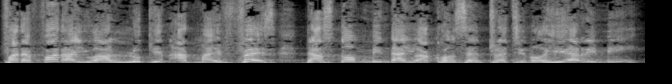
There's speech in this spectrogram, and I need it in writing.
For the fact that you are looking at my face does not mean that you are concentrating or hearing me.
